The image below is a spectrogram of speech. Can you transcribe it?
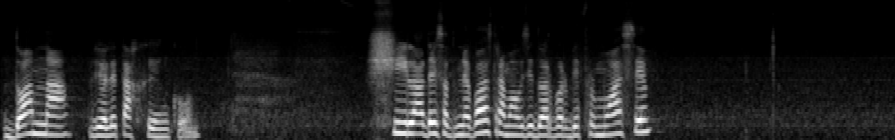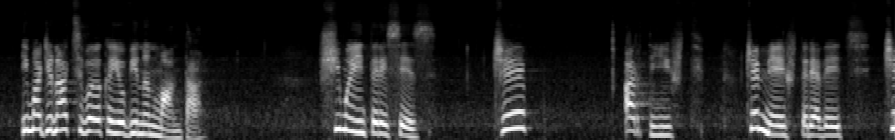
doamna Violeta Hâncu. Și la adresa dumneavoastră am auzit doar vorbe frumoase. Imaginați-vă că eu vin în Manta și mă interesez ce artiști, ce meșteri aveți, ce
